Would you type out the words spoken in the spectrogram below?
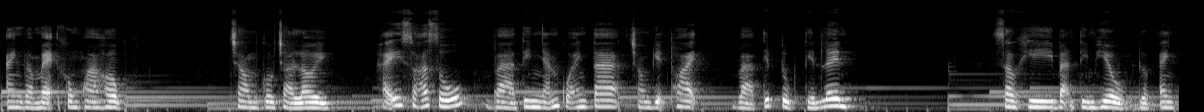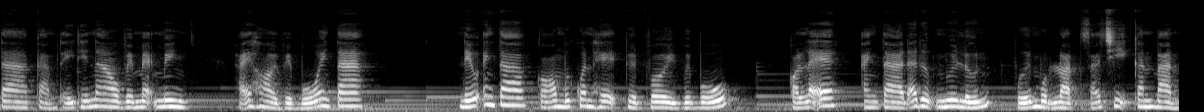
anh và mẹ không hòa hợp. Trong câu trả lời, hãy xóa số và tin nhắn của anh ta trong điện thoại và tiếp tục tiến lên. Sau khi bạn tìm hiểu được anh ta cảm thấy thế nào về mẹ mình, hãy hỏi về bố anh ta. Nếu anh ta có mối quan hệ tuyệt vời với bố có lẽ anh ta đã được nuôi lớn với một loạt giá trị căn bản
